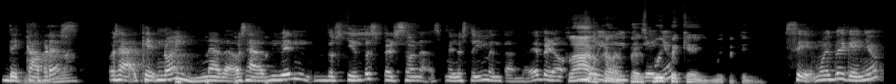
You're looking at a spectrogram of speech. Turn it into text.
de ¿De cabras, nada? O sea, que no hay nada, o sea, viven 200 personas, me lo estoy inventando, ¿eh? pero Claro, muy, claro, muy pero es pequeño. muy pequeño, muy pequeño. Sí, muy pequeño.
